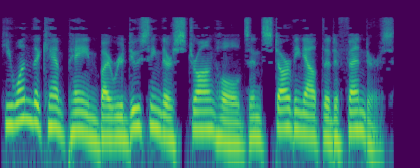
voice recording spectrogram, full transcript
He won the campaign by reducing their strongholds and starving out the defenders.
